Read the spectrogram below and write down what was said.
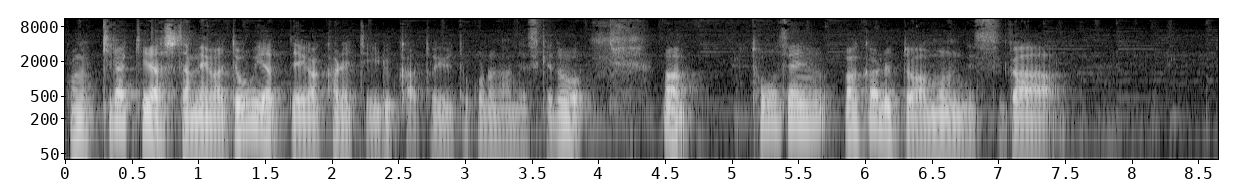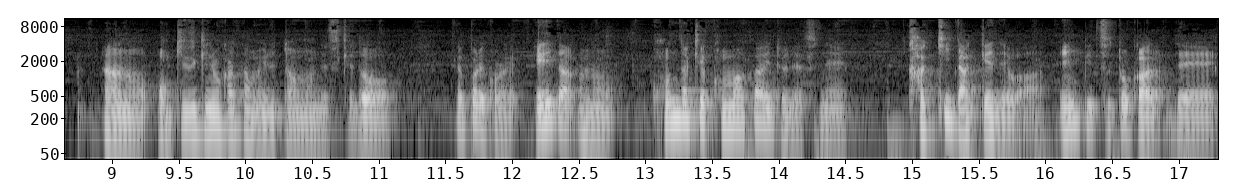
このキラキラした目はどうやって描かれているかというところなんですけどまあ当然わかるとは思うんですがあのお気づきの方もいるとは思うんですけどやっぱりこれ絵だあのこんだけ細かいとですね書きだけでは鉛筆とかで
